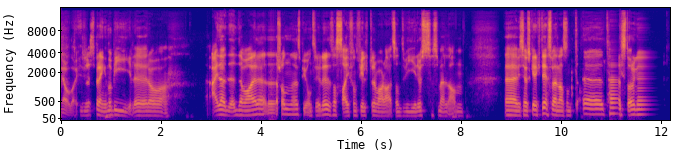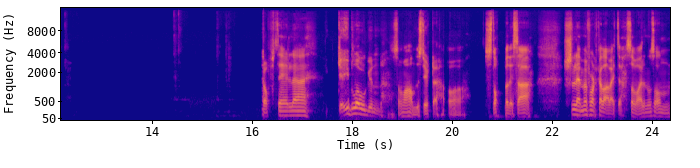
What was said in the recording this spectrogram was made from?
ja, oi, oi. Sprenge noen biler og Nei, det, det, det var det var sånn spionthriller. Siphonfilter var da et sånt virus som en eller annen eh, Hvis jeg husker riktig, som en eller annen sånn eh, terroristorganisasjon opp til eh, Gabe Logan, som var han du styrte, og stoppe disse slemme folka da, veit du. Så var det noe sånn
